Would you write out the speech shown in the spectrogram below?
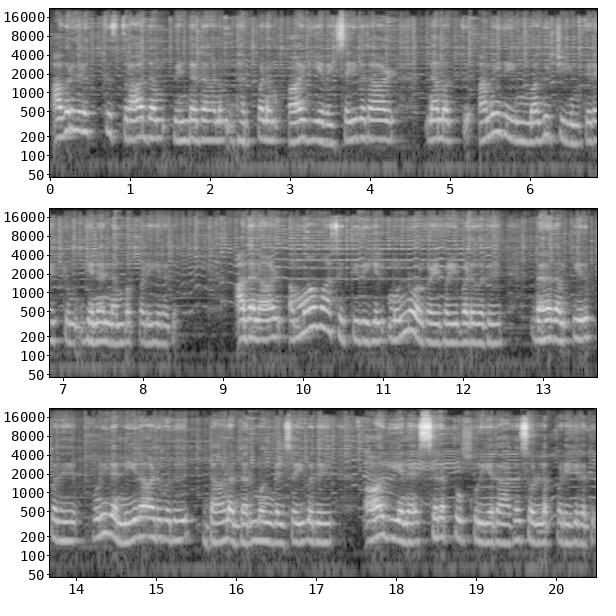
அவர்களுக்கு திராதம் பிண்டதானம் தர்ப்பணம் ஆகியவை செய்வதால் நமக்கு அமைதியும் மகிழ்ச்சியும் கிடைக்கும் என நம்பப்படுகிறது. அதனால் அமாவாசை திதியில் முன்னோர்களை வழிபடுவது விரதம் இருப்பது புனித நீராடுவது தான தர்மங்கள் செய்வது ஆகியன சிறப்புக்குரியதாக சொல்லப்படுகிறது.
